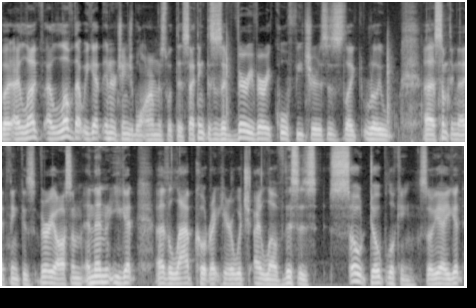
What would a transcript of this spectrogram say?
But I love I love that we get interchangeable arms with this. I think this is a very very cool feature. This is like really uh, something that I think is very awesome. And then you get uh, the lab coat right here, which I love. This is so dope looking. So yeah, you get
